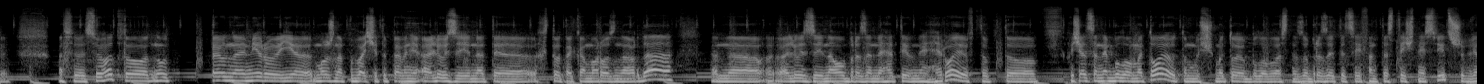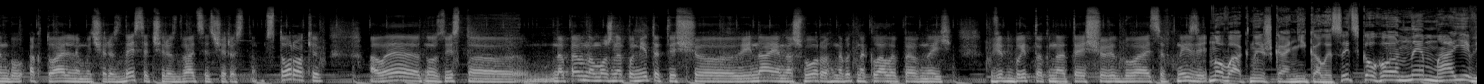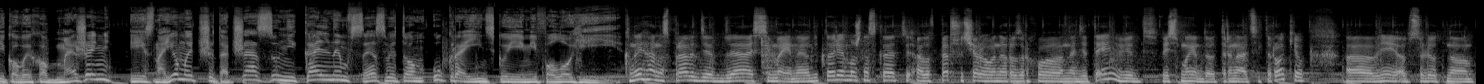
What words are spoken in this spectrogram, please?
всього цього, то ну певною мірою є можна побачити певні алюзії на те, хто така морозна орда, на алюзії на образи негативних героїв. Тобто, хоча це не було метою, тому що метою було власне зобразити цей фантастичний світ, щоб він був актуальним через 10, через 20, через там 100 років. Але ну звісно, напевно, можна помітити, що війна і наш ворог наклали певний відбиток на те, що відбувається в книзі. Нова книжка Ніка Лисицького не має вікових обмежень і знайомить читача з унікальним всесвітом української міфології. Книга насправді для сімейної аудиторії можна сказати, але в першу чергу вона розрахована на дітей від 8 до 13 років. Е, В ній абсолютно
